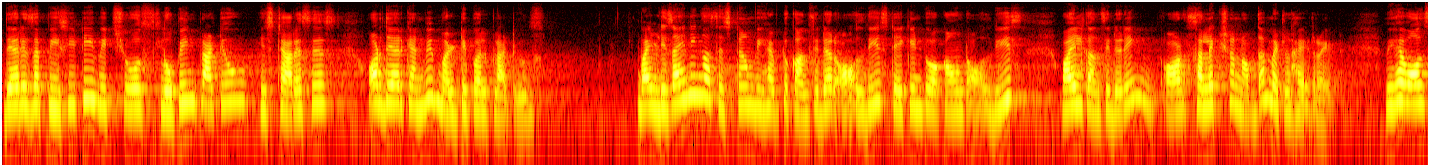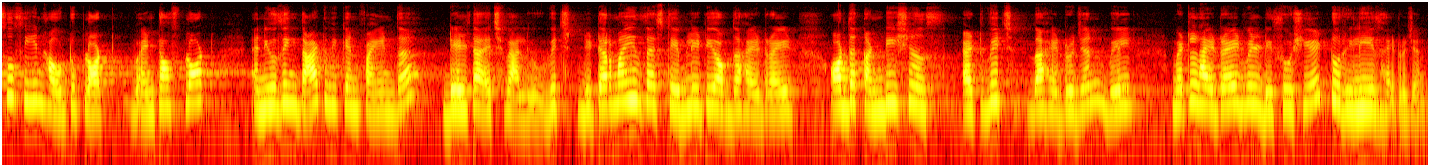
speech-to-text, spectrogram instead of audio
there is a PCT which shows sloping plateau, hysteresis or there can be multiple plateaus. While designing a system we have to consider all these take into account all these while considering or selection of the metal hydride. We have also seen how to plot Van't Hoff plot and using that we can find the delta H value which determines the stability of the hydride or the conditions at which the hydrogen will metal hydride will dissociate to release hydrogen.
